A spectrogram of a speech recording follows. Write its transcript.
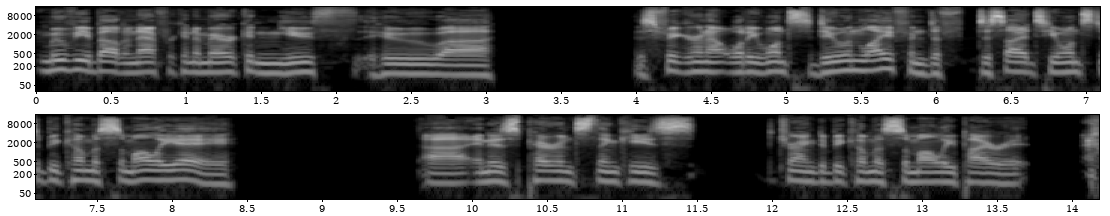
movie about an African American youth who uh, is figuring out what he wants to do in life and def- decides he wants to become a sommelier. Uh, and his parents think he's trying to become a Somali pirate. It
